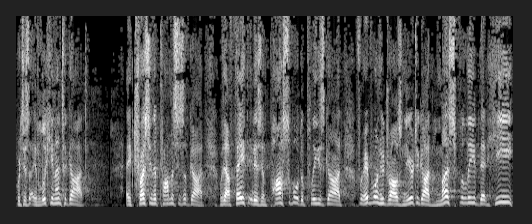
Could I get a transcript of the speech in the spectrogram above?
which is a looking unto God, a trusting the promises of God. Without faith, it is impossible to please God. For everyone who draws near to God must believe that He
